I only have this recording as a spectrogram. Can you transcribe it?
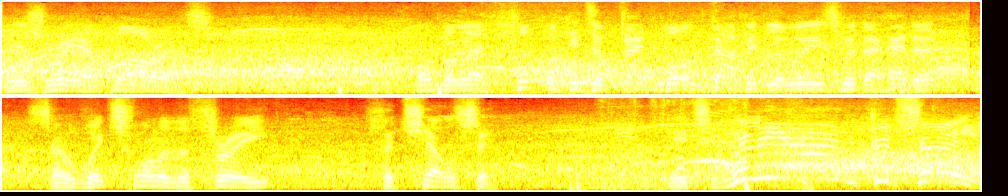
here's Riyad Mahrez on the left foot looking to bend one. David Luiz with a header. So which one of the three for Chelsea? It's Willian! Good save!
